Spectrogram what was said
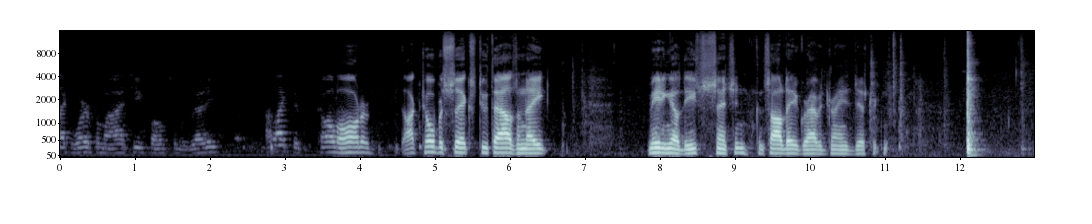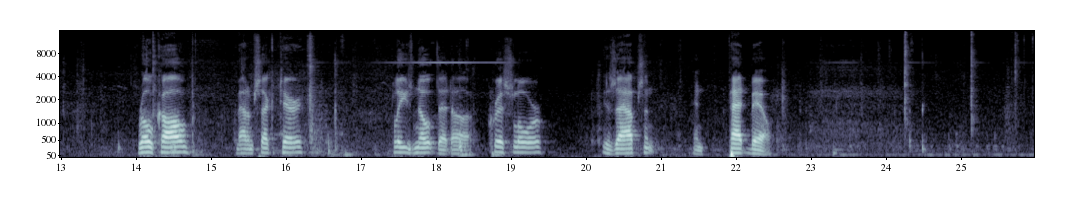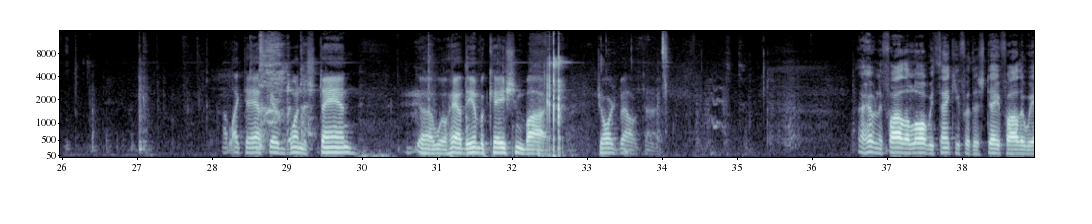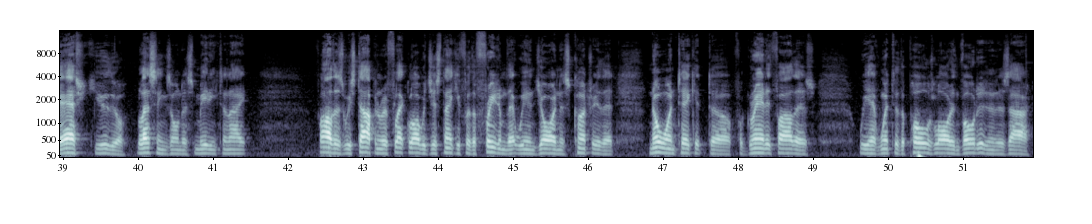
like a word from our IT folks. Are we ready? I'd like to call to order the October 6, 2008 meeting of the East Ascension Consolidated Gravity Drainage District. Roll call. Madam Secretary, please note that uh, Chris Lohr is absent and Pat Bell. I'd like to ask everyone to stand. Uh, We'll have the invocation by George Valentine. Our Heavenly Father, Lord, we thank you for this day, Father. We ask you the blessings on this meeting tonight. Father, as we stop and reflect, Lord, we just thank you for the freedom that we enjoy in this country, that no one take it uh, for granted, Father, as we have went to the polls, Lord, and voted, and is our,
